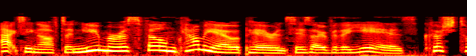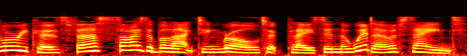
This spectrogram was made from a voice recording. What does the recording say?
acting after numerous film cameo appearances over the years. Kusturica's first sizable acting role took place in The Widow of Saint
